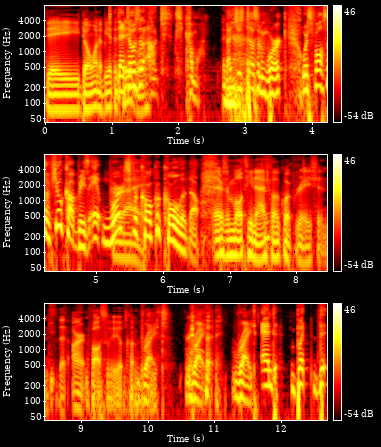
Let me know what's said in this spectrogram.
they don't want to be at the that table. doesn't. Oh, come on. That just doesn't work with fossil fuel companies. It works right. for Coca Cola though. There's multinational corporations that aren't fossil fuel companies. Right, right, right. And but the,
